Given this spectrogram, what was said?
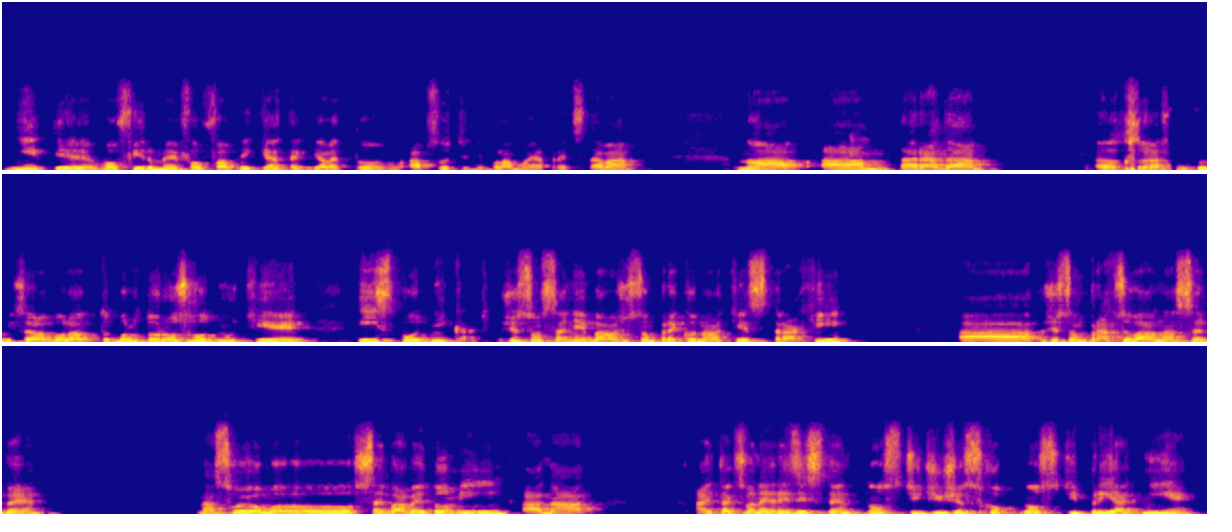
niekde vo firme, vo fabrike a tak ďalej. To absolútne nebola moja predstava. No a, a tá rada, e, ktorá súvisela, bola, to, bolo to rozhodnutie ísť podnikať. Že som sa nebal, že som prekonal tie strachy, a že som pracoval na sebe, na svojom uh, sebavedomí a na aj tzv. rezistentnosti, čiže schopnosti prijať nie.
